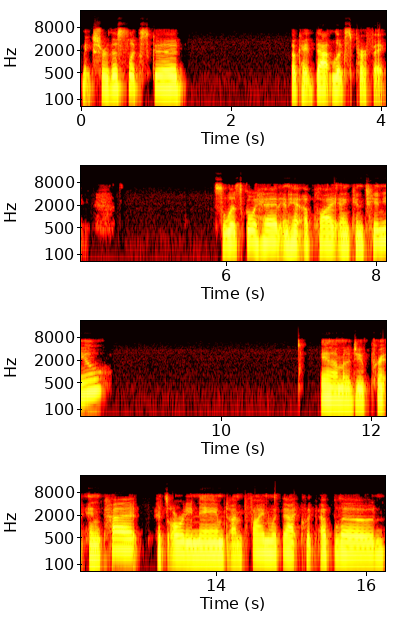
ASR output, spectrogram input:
Make sure this looks good. Okay, that looks perfect. So let's go ahead and hit apply and continue. And I'm going to do print and cut. It's already named. I'm fine with that. Click upload.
